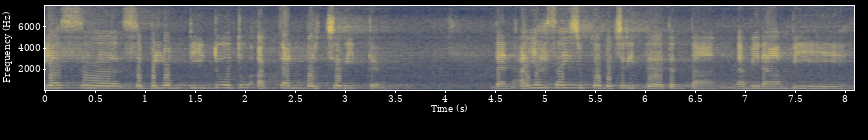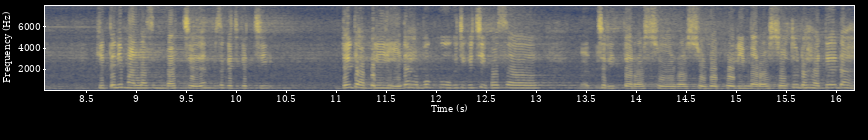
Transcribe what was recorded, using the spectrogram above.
biasa sebelum tidur tu akan bercerita dan ayah saya suka bercerita tentang nabi-nabi. Kita ni malas membaca kan masa kecil-kecil. Dia dah beli dah buku kecil-kecil pasal nabi. cerita rasul rasul 25 rasul tu dah ada dah.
